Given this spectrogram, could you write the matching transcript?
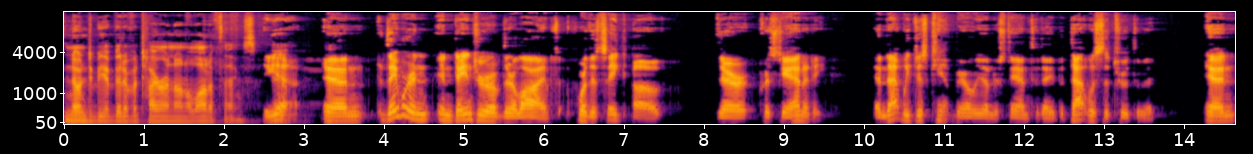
known to be a bit of a tyrant on a lot of things. yeah. And they were in, in danger of their lives for the sake of their Christianity. And that we just can't barely understand today. But that was the truth of it. And,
